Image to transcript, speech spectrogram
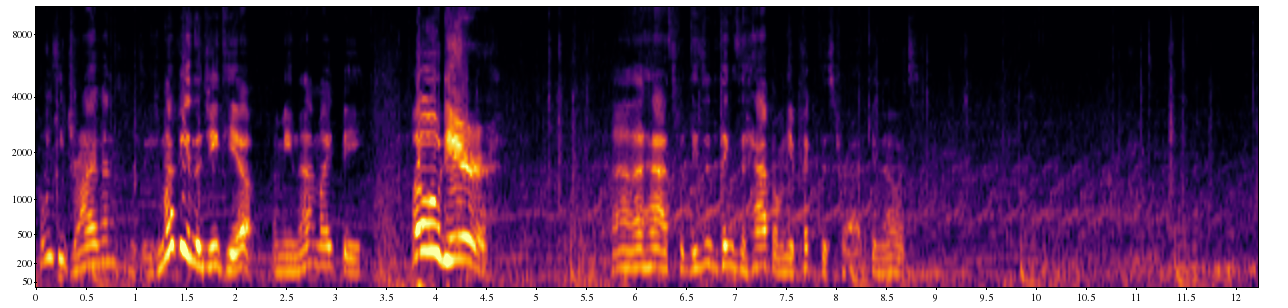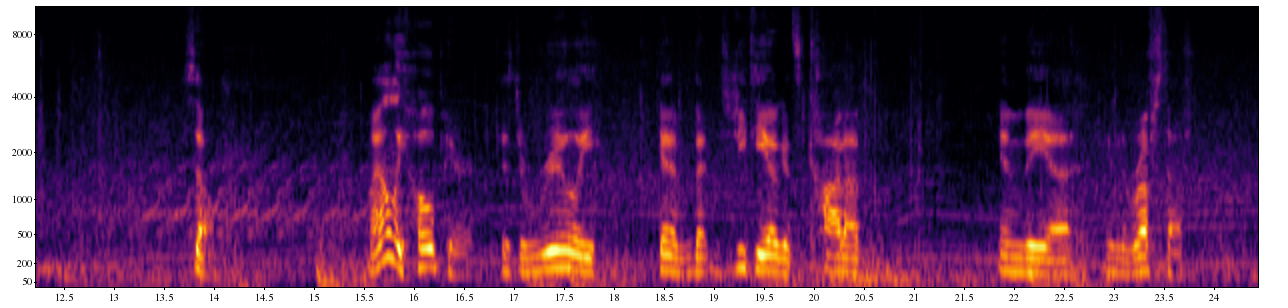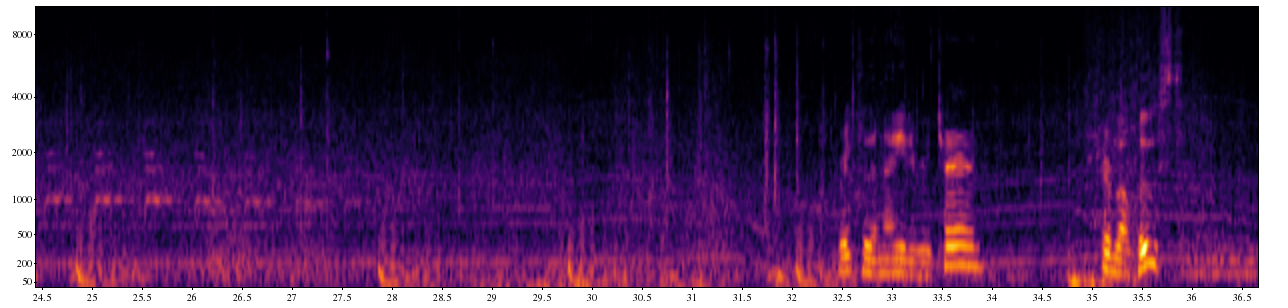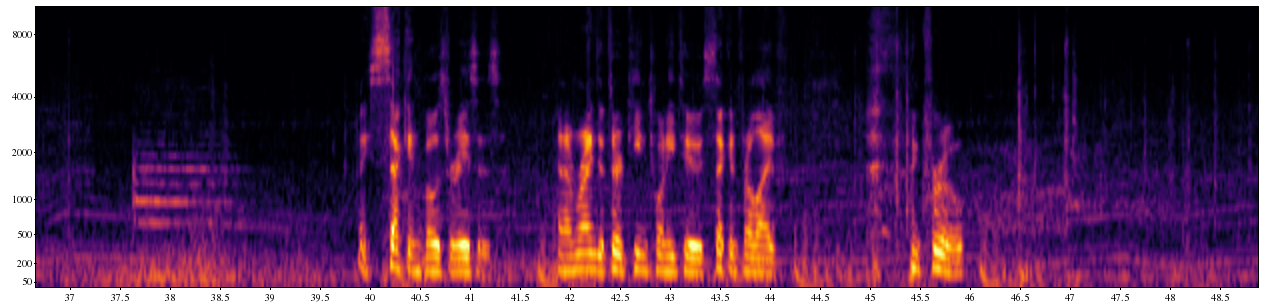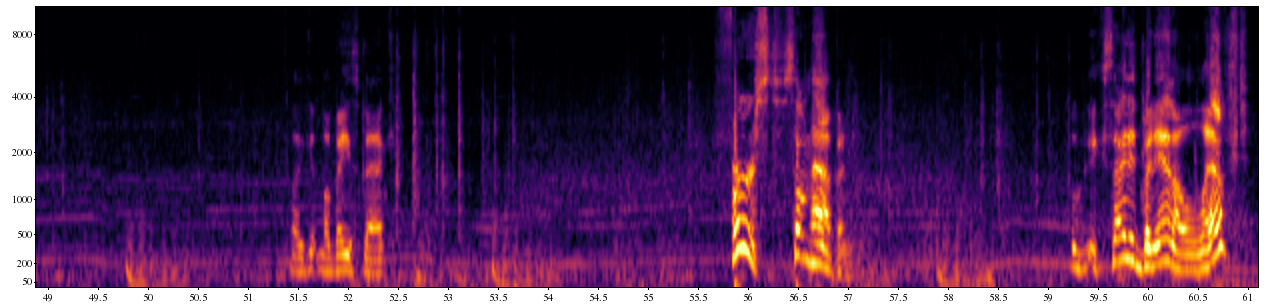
What was he driving? He might be in the GTO. I mean, that might be... Oh, dear! Ah, that has, but these are the things that happen when you pick this track, you know, it's... So, my only hope here is to really get him, that GTO gets caught up in the, uh, in the rough stuff. Brake for the 90 degree turn. Turbo boost. A second both races. And I'm riding the 1322, second for life. crew. Till I get my base back. First! Something happened. Excited Banana left?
